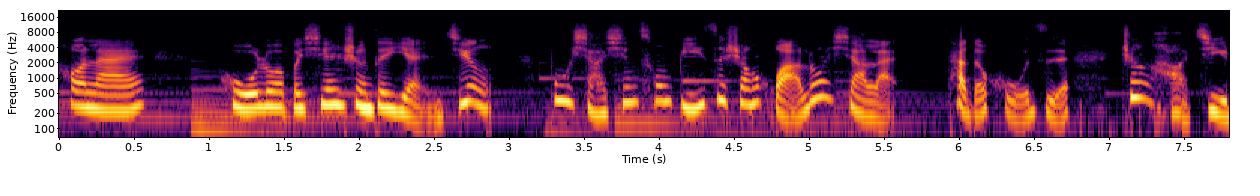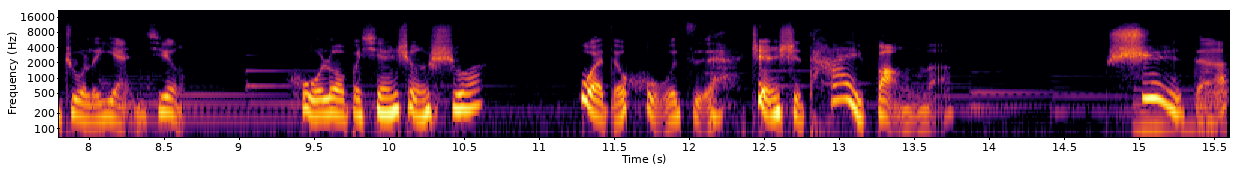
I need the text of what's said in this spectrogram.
后来，胡萝卜先生的眼镜不小心从鼻子上滑落下来，他的胡子正好系住了眼镜。胡萝卜先生说：“我的胡子真是太棒了。”是的，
